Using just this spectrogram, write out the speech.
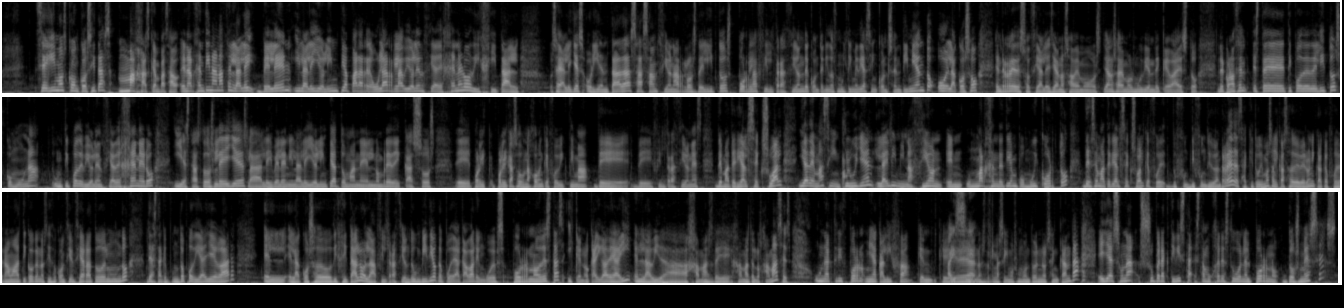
Seguimos con cositas majas que han pasado. En Argentina nacen la ley Belén y la ley Olimpia para regular la violencia de género digital o sea, leyes orientadas a sancionar los delitos por la filtración de contenidos multimedia sin consentimiento o el acoso en redes sociales. Ya no sabemos, ya no sabemos muy bien de qué va esto. Reconocen este tipo de delitos como una, un tipo de violencia de género y estas dos leyes, la ley Belén y la ley Olimpia, toman el nombre de casos, eh, por, el, caso de una joven que fue víctima de, de filtraciones de material sexual y además incluyen la eliminación en un margen de tiempo muy corto de ese material sexual que fue difundido en redes. Aquí tuvimos el caso de Verónica, que fue dramático, que nos hizo concienciar a todo el mundo de hasta qué punto podía llegar el, acoso digital o la filtración de un vídeo que puede acabar en webs porno de estas y que no caiga de ahí en la vida jamás de, jamás de los jamases. Una actriz porno, Mia Khalifa, que, nosotros la seguimos un montón y nos encanta, ella es una súper activista. Esta mujer estuvo en el porno dos meses.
